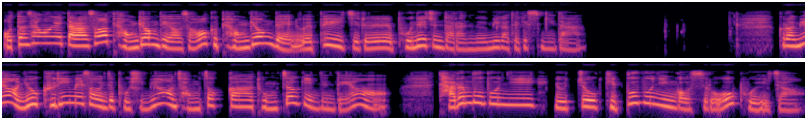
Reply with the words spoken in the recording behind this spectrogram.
어떤 상황에 따라서 변경되어서 그 변경된 웹페이지를 보내준다라는 의미가 되겠습니다. 그러면 요 그림에서 인제 보시면 정적과 동적이 있는데요. 다른 부분이 요쪽 뒷부분인 것으로 보이죠.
